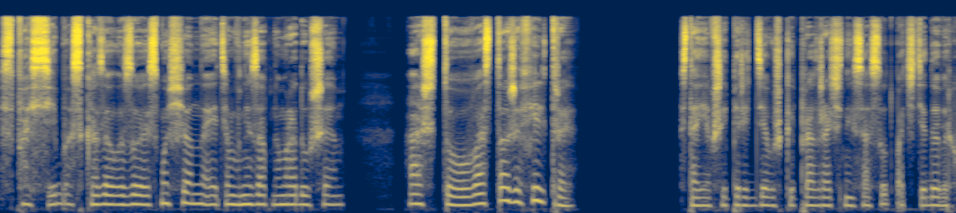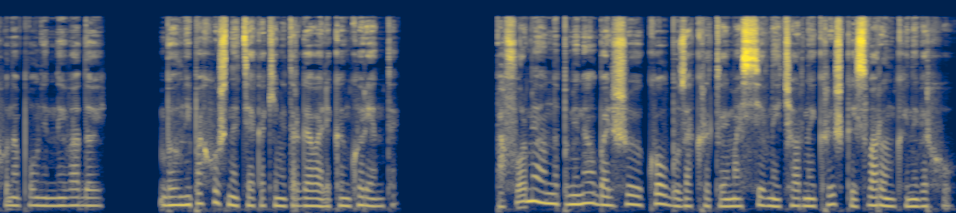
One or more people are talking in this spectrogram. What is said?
«Спасибо», — сказала Зоя, смущенная этим внезапным радушием. «А что, у вас тоже фильтры?» Стоявший перед девушкой прозрачный сосуд, почти доверху наполненный водой, был не похож на те, какими торговали конкуренты. По форме он напоминал большую колбу, закрытую массивной черной крышкой с воронкой наверху.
